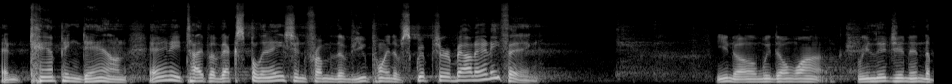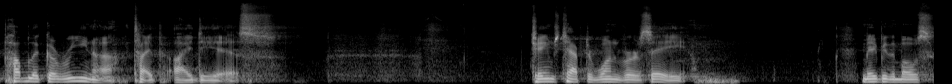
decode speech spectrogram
and tamping down any type of explanation from the viewpoint of Scripture about anything. You know, we don't want religion in the public arena type ideas. James chapter 1, verse 8 maybe the most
